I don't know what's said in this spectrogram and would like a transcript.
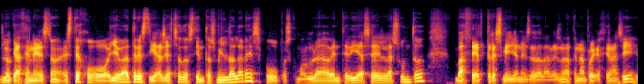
lo que hacen es, ¿no? Este juego lleva tres días y ha hecho 200 mil dólares, uh, pues como dura 20 días el asunto, va a hacer 3 millones de dólares, ¿no? Hace una proyección así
